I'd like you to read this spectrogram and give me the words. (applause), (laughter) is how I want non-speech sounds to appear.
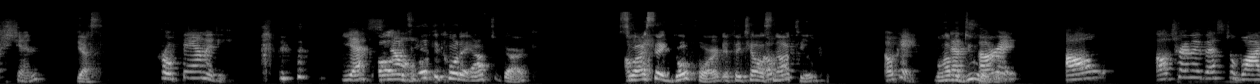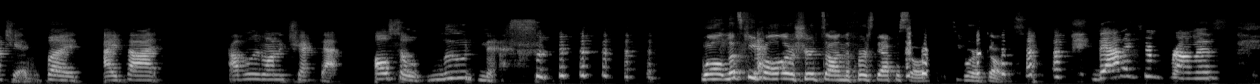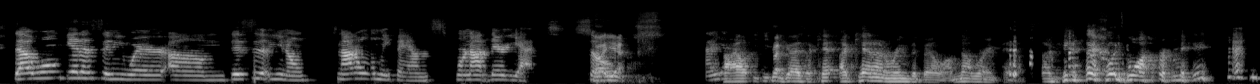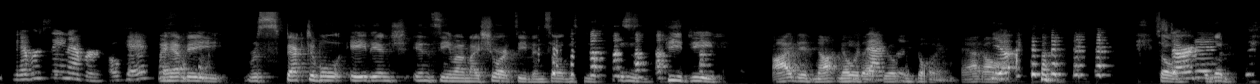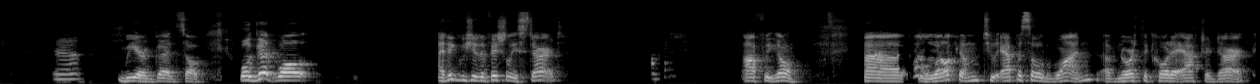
question. Yes. Profanity. (laughs) yes, Well, no. it's North Dakota After Dark. So I say go for it. If they tell us Okay. not to, Okay. we'll have That's a do. all right. I'll I'll try my best to watch it, but I thought probably want to check that. Also, lewdness. (laughs) Well, let's keep all our shirts on the first episode. see where it goes. (laughs) that I can promise that won't get us anywhere. Um, this is you know, not OnlyFans. We're not there yet. So Not yet. Not yet. Kyle, you, you guys, I can't, I can't unring the bell. I'm not wearing pants. I mean, (laughs) what do you want from me? (laughs) never say never. Okay. I have a respectable eight inch inseam on my shorts, even. So this is, this is (laughs) PG. I did not know where that joke was going at all. Yeah. So Started. we're good. Yeah. we are good. So, well, good. Well, I think we should officially start. Okay. Off we go. Uh, welcome to episode one of North Dakota After Dark.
